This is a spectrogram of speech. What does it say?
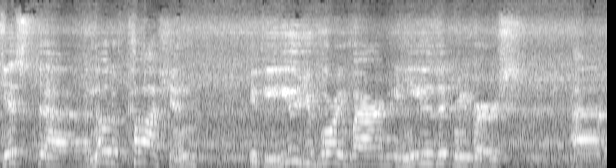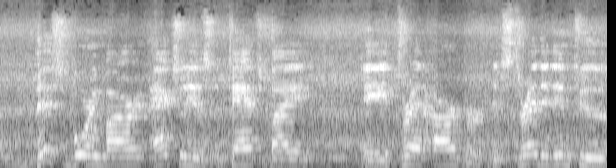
Just uh, a note of caution, if you use your boring bar and use it in reverse, uh, this boring bar actually is attached by a thread arbor. It's threaded into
